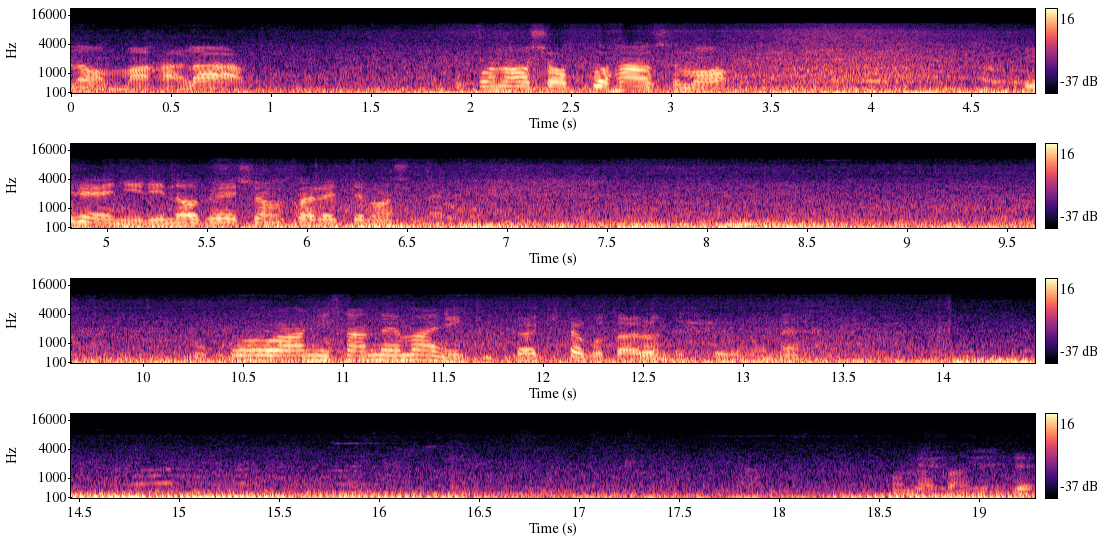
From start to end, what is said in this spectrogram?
のマハラここのショップハウスも綺麗にリノベーションされてますね。ここは23年前に1回来たことあるんですけどもね。こんな感じで。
